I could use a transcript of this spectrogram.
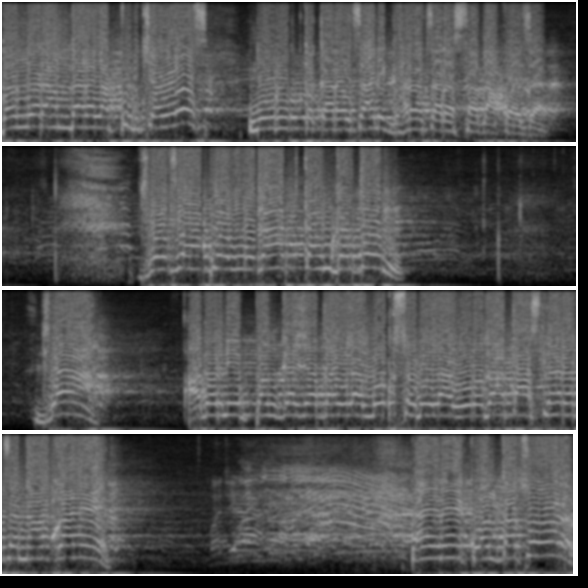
डंगर आमदाराला पुढच्या वेळेस निवृत्त करायचा आणि घराचा रस्ता दाखवायचा. जे जे आपल्या विरोधात काम करतील ज्या आदरणीय पंकजाताईला लोकसभेला विरोधात असणाऱ्याचं नाव काय? आहे? कोणता चोर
